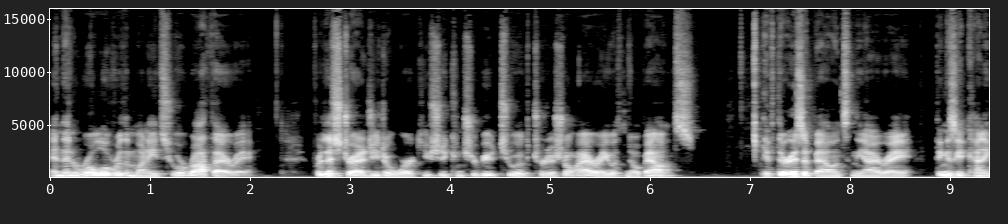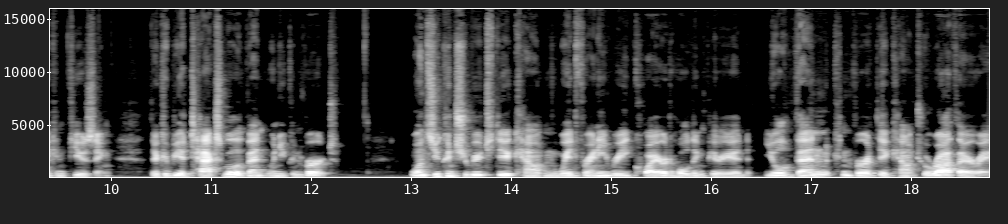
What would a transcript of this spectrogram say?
and then roll over the money to a Roth IRA. For this strategy to work, you should contribute to a traditional IRA with no balance. If there is a balance in the IRA, things get kind of confusing. There could be a taxable event when you convert. Once you contribute to the account and wait for any required holding period, you'll then convert the account to a Roth IRA.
